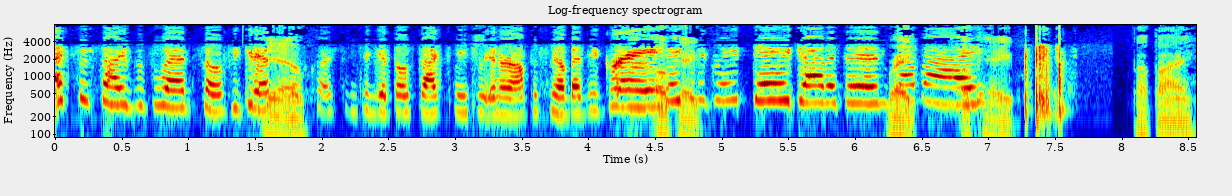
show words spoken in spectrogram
exercises went. So if you could answer Yeah. those questions and get those back to me through inter-office mail, that'd be great. Make Okay. it a great day, Jonathan. Right. Bye-bye. Okay. Bye bye.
